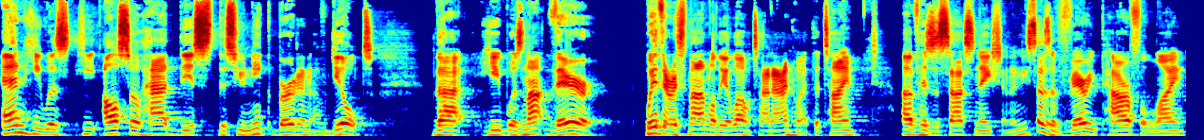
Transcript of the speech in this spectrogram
And he was he also had this, this unique burden of guilt that he was not there with Uthman radiallahu ta'ala anhu at the time of his assassination. And he says a very powerful line.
